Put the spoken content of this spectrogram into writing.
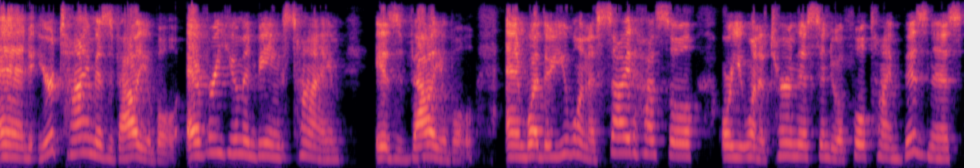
And your time is valuable. Every human being's time is valuable. And whether you want a side hustle or you want to turn this into a full time business,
